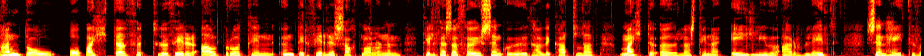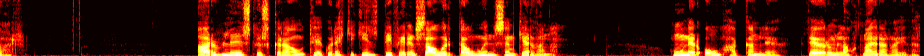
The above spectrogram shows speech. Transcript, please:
Hann dó og bættað fullu fyrir afbrotinn undir fyrir sáttmálunum til þess að þau sem Guð hafi kallað mættu öðlast hérna eilífu arfleið sem heiti var. Arfleiðslu skrá tekur ekki gildi fyrir en sá er dáin sem gerðana. Hún er óhagganleg þegar um látnæra ræða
